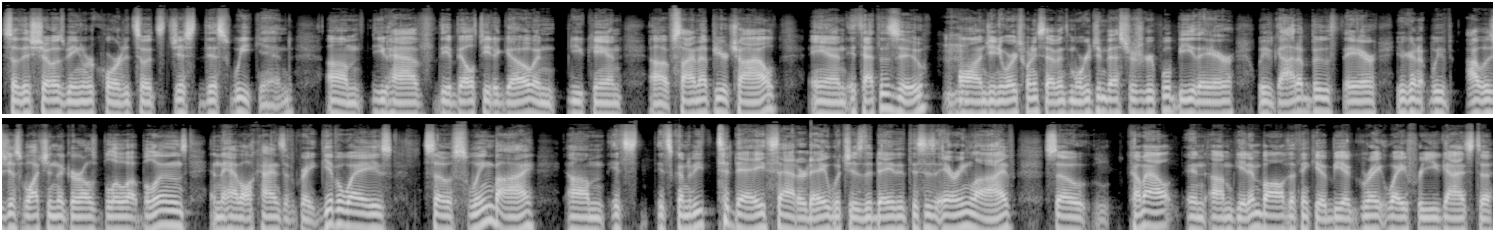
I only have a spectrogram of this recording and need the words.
So this show is being recorded, so it's just this weekend. Um, you have the ability to go and you can uh, sign up your child, and it's at the zoo on January 27th. Mortgage Investors Group will be there. We've got a booth there. You're gonna. We've. I was just watching the girls blow up balloons, and they have all kinds of great giveaways. So swing by. Um, it's it's going to be today, Saturday, which is the day that this is airing live. So come out and um, get involved. I think it would be a great way for you guys to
